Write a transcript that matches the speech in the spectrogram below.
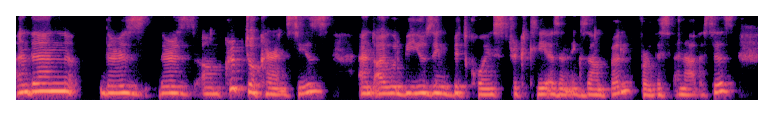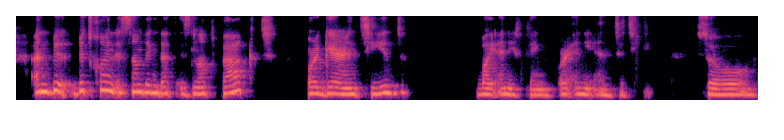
And then there's, there's um, cryptocurrencies, and I will be using Bitcoin strictly as an example for this analysis. And Bitcoin is something that is not backed or guaranteed by anything or any entity. So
